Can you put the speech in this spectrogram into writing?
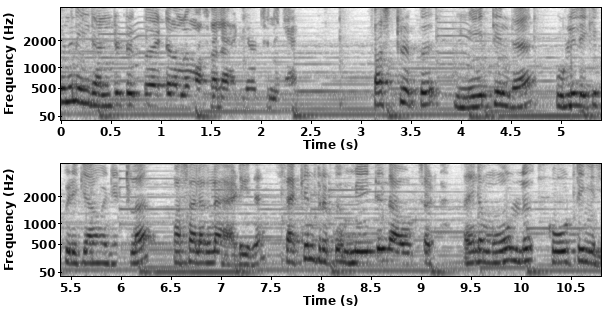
ഇതിന് ഈ രണ്ട് ട്രിപ്പായിട്ട് നമ്മൾ മസാല ആഡ് ചെയ്യാന്ന് വെച്ചിട്ടുണ്ടെങ്കിൽ ഫസ്റ്റ് ട്രിപ്പ് മീറ്റിന്റെ ഉള്ളിലേക്ക് പിടിക്കാൻ വേണ്ടിയിട്ടുള്ള മസാലകൾ ആഡ് ചെയ്ത്. സെക്കൻഡ് ട്രിപ്പ് മീറ്റിന്റെ ഔട്ട്സൈഡ് അതിന്റെ മുകളിൽ കോട്ടിങ്ങിൽ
